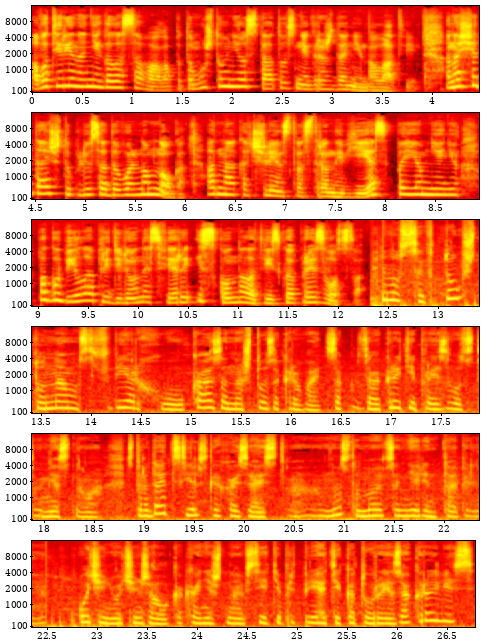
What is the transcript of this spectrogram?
А вот Ирина не голосовала, потому что у нее статус не гражданина Латвии. Она считает, что плюса довольно много. Однако членство страны в ЕС, по ее мнению, погубило определенные сферы исконно латвийского производства. Минусы в том, что нам сверху указано, что закрывать. Закрытие производства местного. Страдает сельское хозяйство. Оно становится нерентабельным. Очень-очень жалко, конечно, все те предприятия, которые закрылись.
